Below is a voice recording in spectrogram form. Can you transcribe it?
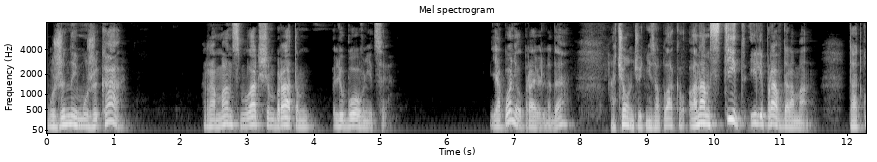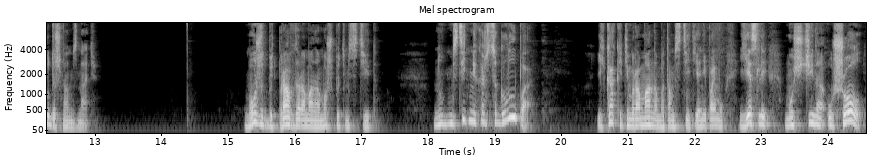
У жены мужика роман с младшим братом любовницы. Я понял правильно, да? А что он чуть не заплакал? Она мстит или правда роман? Да откуда ж нам знать? Может быть, правда роман, а может быть, мстит. Ну, мстить, мне кажется, глупо. И как этим романом отомстить, я не пойму. Если мужчина ушел,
